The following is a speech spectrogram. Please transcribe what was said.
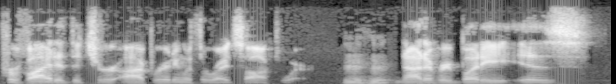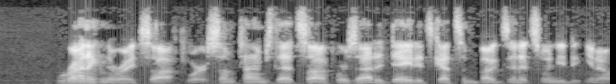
provided that you're operating with the right software. hmm Not everybody is running the right software. Sometimes that software is out of date. It's got some bugs in it, so we need to, you know,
